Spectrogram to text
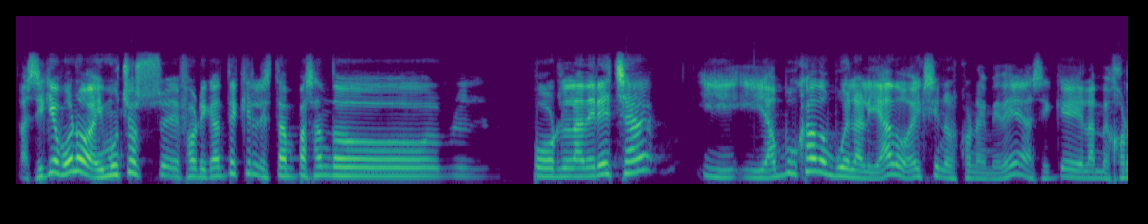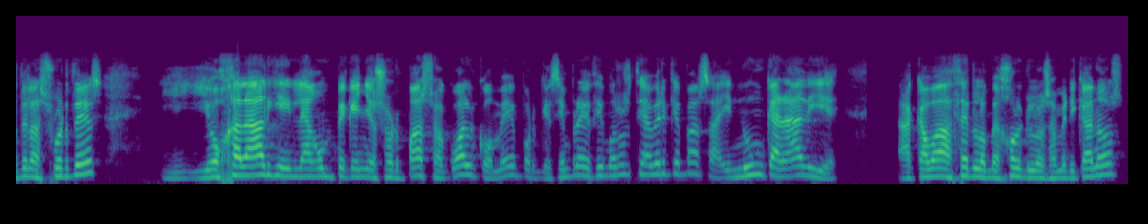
Así que bueno, hay muchos eh, fabricantes que le están pasando por la derecha y, han buscado un buen aliado, Exynos con AMD, así que la mejor de las suertes y, ojalá alguien le haga un pequeño sorpaso a Qualcomm, ¿eh? porque siempre decimos, hostia, a ver qué pasa, y nunca nadie acaba de hacerlo mejor que los americanos,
